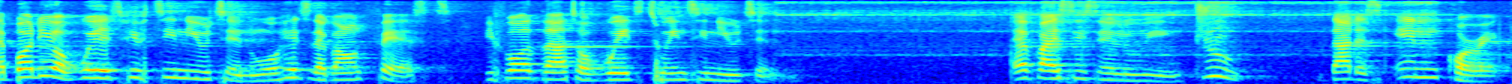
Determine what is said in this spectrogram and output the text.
a body of weight 50 Newton will hit the ground first before that of weight 20 Newton. FIC St. Louis. True. That is incorrect.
